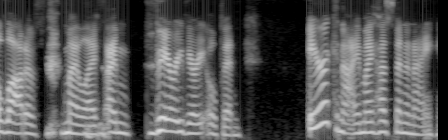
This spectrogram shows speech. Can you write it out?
a lot of my life. I'm very, very open. Eric and I, my husband and I,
